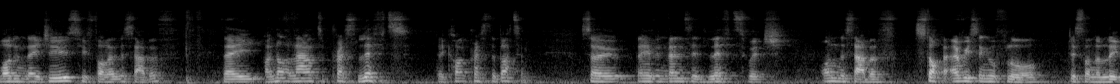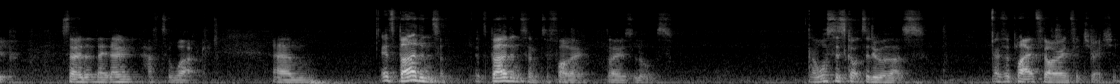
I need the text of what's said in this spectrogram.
modern day Jews who follow the Sabbath, they are not allowed to press lifts. They can't press the button. So they have invented lifts which, on the Sabbath, stop at every single floor just on a loop so that they don't have to work. Um, it's burdensome. It's burdensome to follow those laws. Now, what's this got to do with us? Let's apply it to our own situation.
